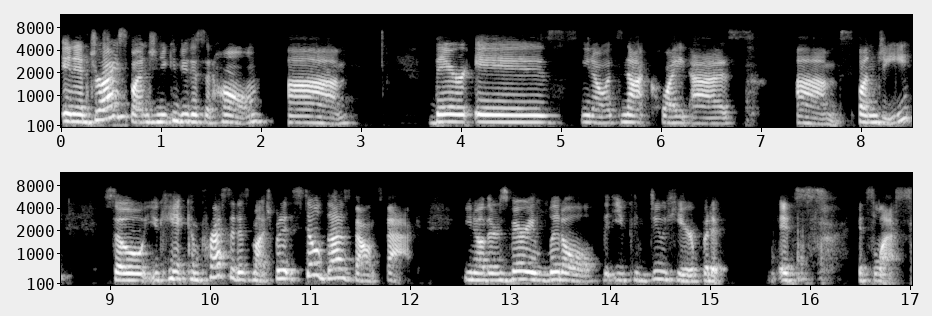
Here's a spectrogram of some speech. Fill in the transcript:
In a dry sponge, and you can do this at home, um, there is, you know, it's not quite as um, spongy, so you can't compress it as much, but it still does bounce back you know, there's very little that you can do here, but it it's it's less.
